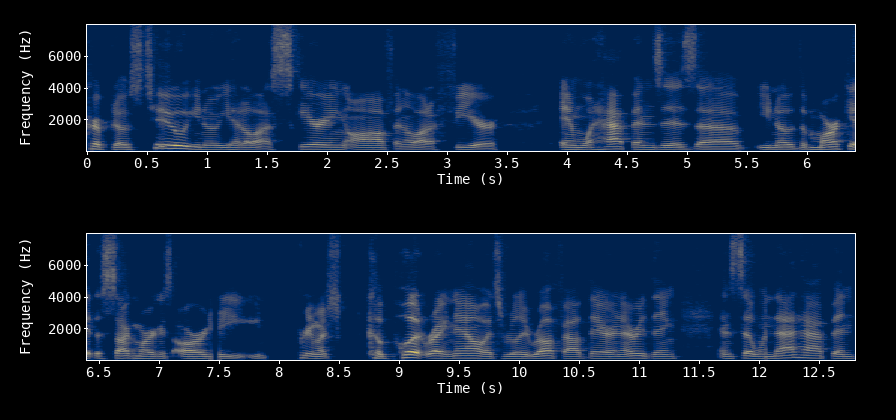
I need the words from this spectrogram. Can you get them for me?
cryptos too. You know, you had a lot of scaring off and a lot of fear. And what happens is, uh, you know, the market, the stock market is already pretty much kaput right now. It's really rough out there and everything. And so when that happened,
